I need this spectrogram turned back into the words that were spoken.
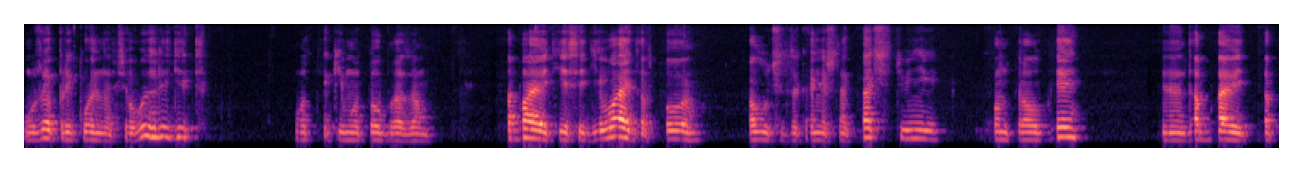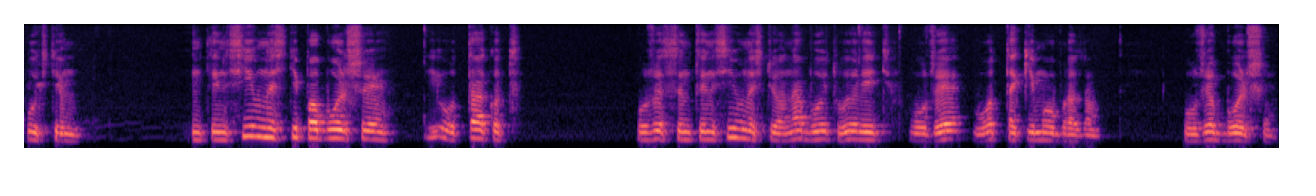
уже прикольно все выглядит. Вот таким вот образом. Добавить, если дивайдов, то получится, конечно, качественнее. Ctrl-D. Э, добавить, допустим, интенсивности побольше. И вот так вот уже с интенсивностью она будет выглядеть уже вот таким образом. Уже больше.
